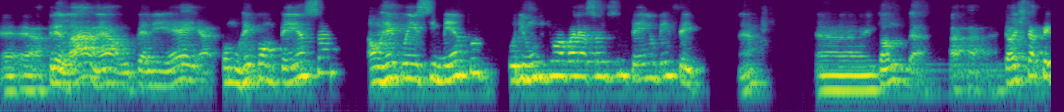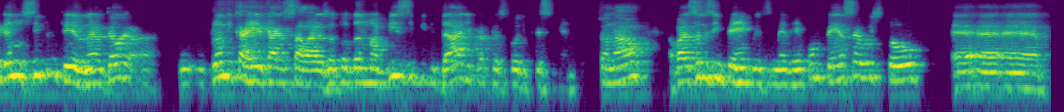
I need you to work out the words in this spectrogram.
é, é, atrelar né, o PLR como recompensa a um reconhecimento oriundo de uma avaliação de desempenho bem feita. Né? Uh, então, a, a, então, a gente está pegando o ciclo inteiro. Né? Então, o, plano de carreira e cargos de salários, eu estou dando uma visibilidade para a pessoa de crescimento profissional, avaliação de desempenho, reconhecimento e recompensa, eu estou é, é,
